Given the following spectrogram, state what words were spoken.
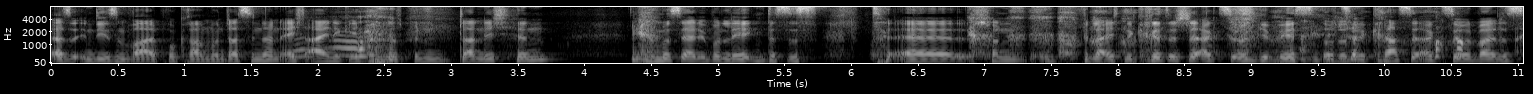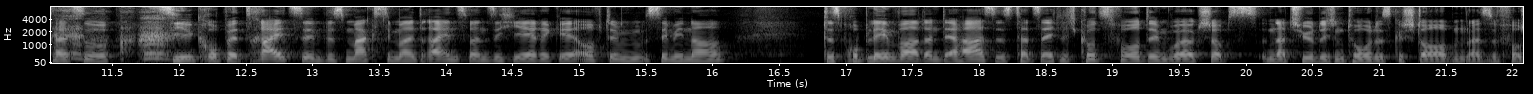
also in diesem Wahlprogramm. Und da sind dann echt einige hin. Ich bin da nicht hin. Du musst ja halt überlegen, das ist äh, schon vielleicht eine kritische Aktion gewesen oder eine krasse Aktion, weil das ist halt so Zielgruppe 13 bis maximal 23-Jährige auf dem Seminar. Das Problem war dann, der Hase ist tatsächlich kurz vor dem Workshops natürlichen Todes gestorben. Also vor,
